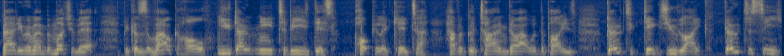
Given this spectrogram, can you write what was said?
barely remember much of it because of alcohol. You don't need to be this popular kid to have a good time, go out with the parties. Go to gigs you like. Go to see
